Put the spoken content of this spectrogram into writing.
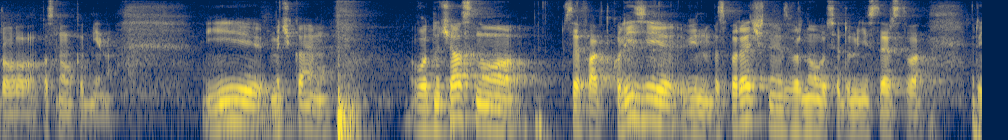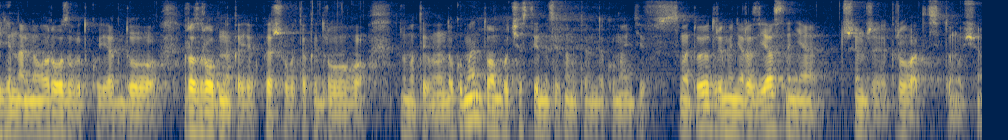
про постанову Кабміна. І ми чекаємо. Водночасно це факт колізії, він безперечний. Звернулося до Міністерства регіонального розвитку як до розробника як першого, так і другого нормативного документу або частини цих нормативних документів з метою отримання роз'яснення, чим же керуватися, тому що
